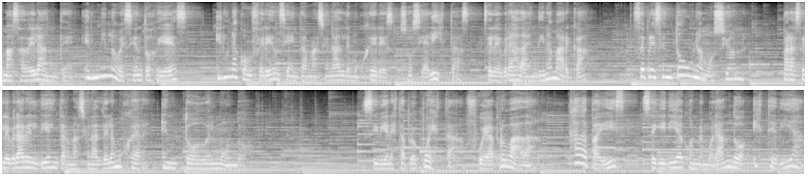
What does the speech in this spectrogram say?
Más adelante, en 1910, en una conferencia internacional de mujeres socialistas celebrada en Dinamarca, se presentó una moción para celebrar el Día Internacional de la Mujer en todo el mundo. Si bien esta propuesta fue aprobada, cada país seguiría conmemorando este día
